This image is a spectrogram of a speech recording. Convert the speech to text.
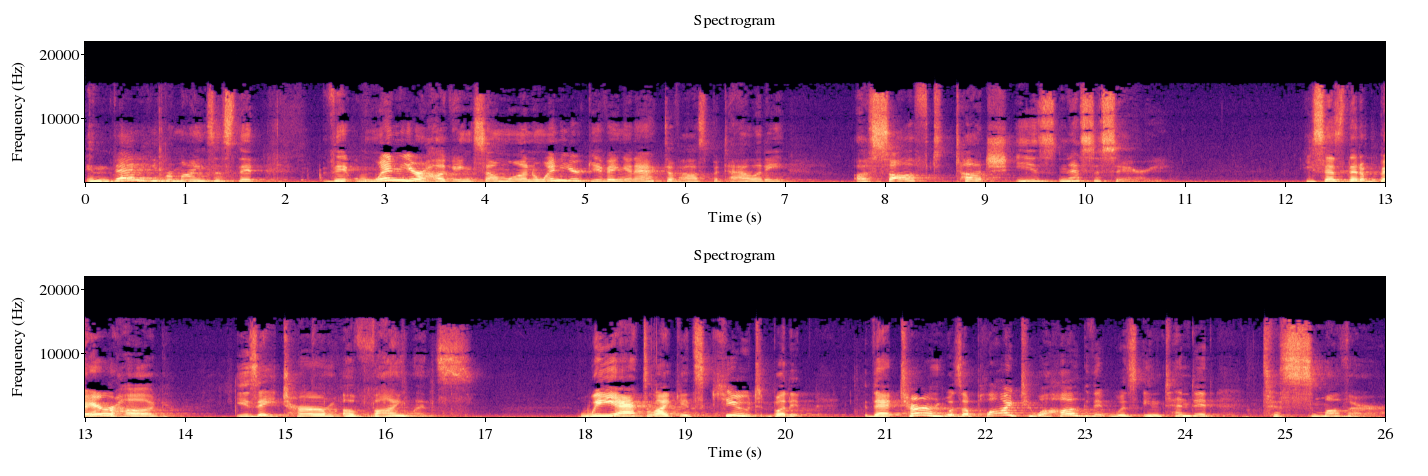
And then he reminds us that, that when you're hugging someone, when you're giving an act of hospitality, a soft touch is necessary. He says that a bear hug is a term of violence. We act like it's cute, but it, that term was applied to a hug that was intended to smother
